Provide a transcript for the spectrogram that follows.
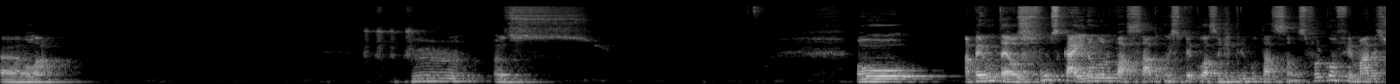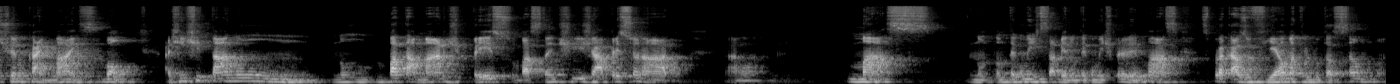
Uh, vamos lá. O... A pergunta é: os fundos caíram no ano passado com especulação de tributação. Se for confirmado, este ano cai mais? Bom, a gente está num, num patamar de preço bastante já pressionado. Uh, mas, não, não tem como a gente saber, não tem como a gente prever, mas, se por acaso vier uma tributação,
